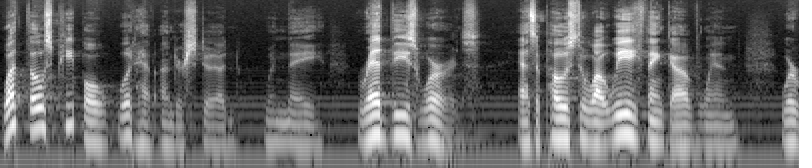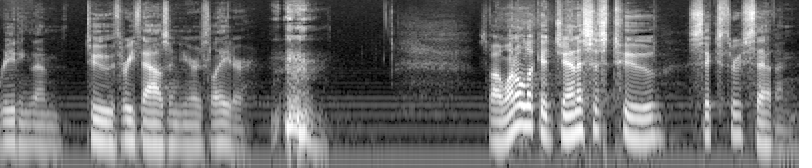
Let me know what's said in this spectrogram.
what those people would have understood when they read these words, as opposed to what we think of when we're reading them two, 3,000 years later. so I want to look at Genesis 2 6 through 7.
